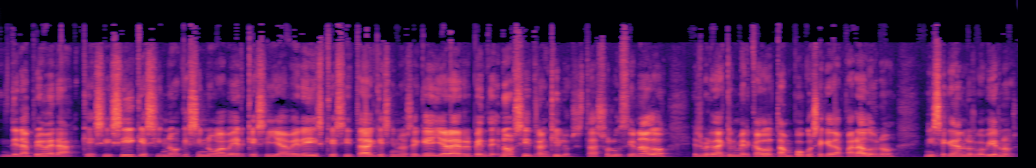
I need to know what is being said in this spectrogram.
de, la primavera, que si sí, que si no, que si no va a haber, que si ya veréis, que si tal, que si no sé qué, y ahora de repente, no, sí, tranquilos, está solucionado. Es verdad que el mercado tampoco se queda parado, ¿no? Ni se quedan los gobiernos.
